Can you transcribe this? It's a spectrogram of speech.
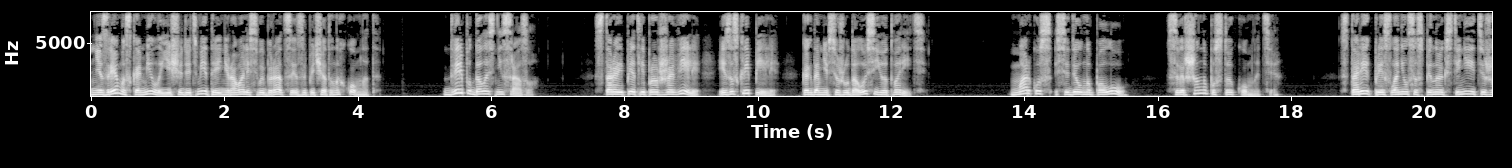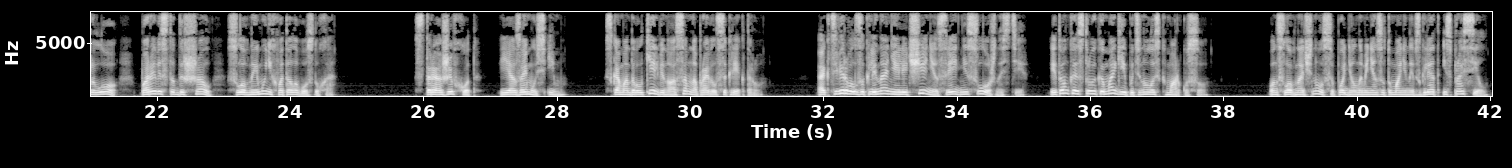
Не зря мы с Камилой еще детьми тренировались выбираться из запечатанных комнат. Дверь поддалась не сразу. Старые петли проржавели и заскрипели, когда мне все же удалось ее отворить. Маркус сидел на полу в совершенно пустой комнате. Старик прислонился спиной к стене и тяжело, порывисто дышал, словно ему не хватало воздуха. «Стражи вход, я займусь им», — скомандовал Кельвину, а сам направился к ректору. Активировал заклинание лечения средней сложности, и тонкая струйка магии потянулась к Маркусу. Он словно очнулся, поднял на меня затуманенный взгляд и спросил.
